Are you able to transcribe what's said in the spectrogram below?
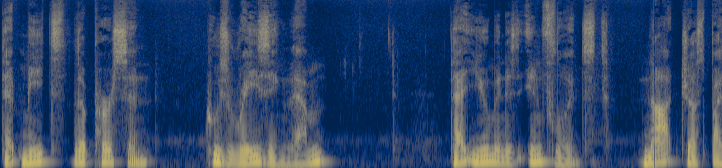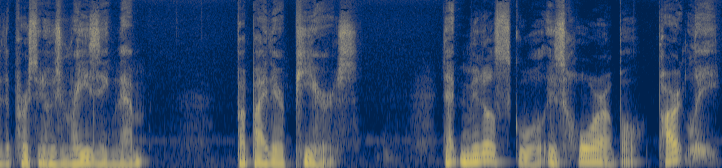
that meets the person who's raising them, that human is influenced not just by the person who's raising them, but by their peers. That middle school is horrible, partly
